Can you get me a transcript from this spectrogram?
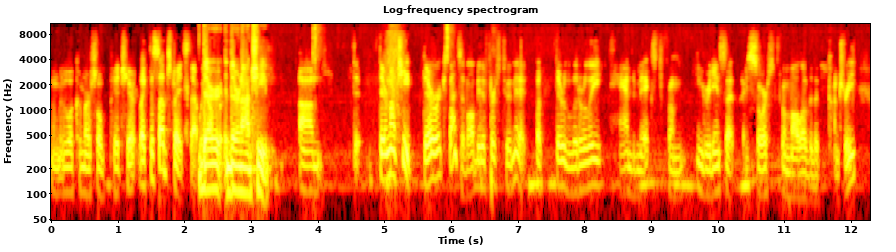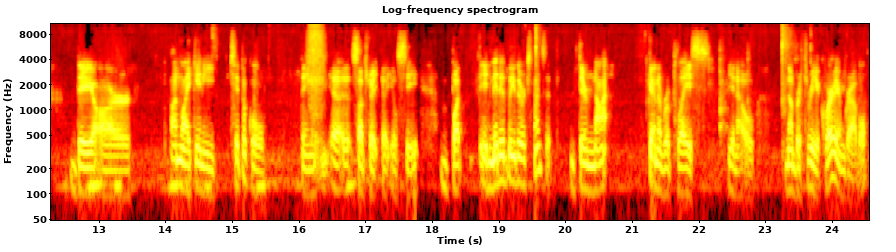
a little commercial pitch here, like the substrates that they're offer. they're not cheap. Um, they're, they're not cheap. They're expensive. I'll be the first to admit it, but they're literally hand mixed from ingredients that I sourced from all over the country. They are unlike any typical thing uh, substrate that you'll see, but admittedly they're expensive. They're not going to replace, you know, number three aquarium gravel,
